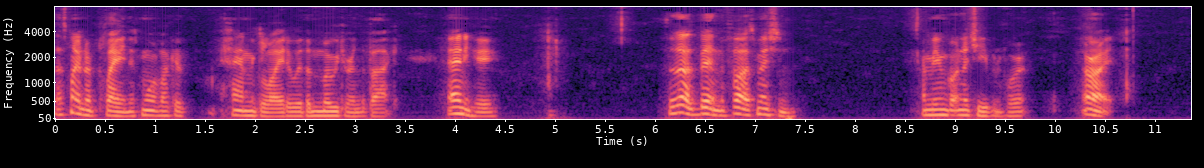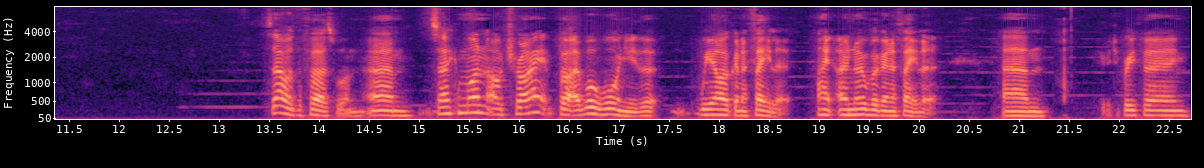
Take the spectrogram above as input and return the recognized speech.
That's not even a plane, it's more of like a hand glider with a motor in the back. Anywho. So that's been the first mission. I haven't even got an achievement for it. Alright. So that was the first one. Um, second one, I'll try it, but I will warn you that we are going to fail it. I, I know we're going to fail it. Um, go to briefing.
